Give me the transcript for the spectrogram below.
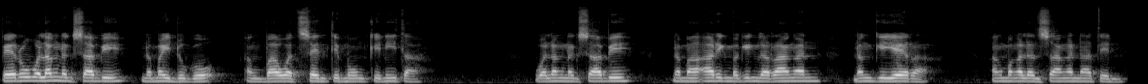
Pero walang nagsabi na may dugo ang bawat sentimong kinita. Walang nagsabi na maaaring maging larangan ng giyera ang mga lansangan natin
